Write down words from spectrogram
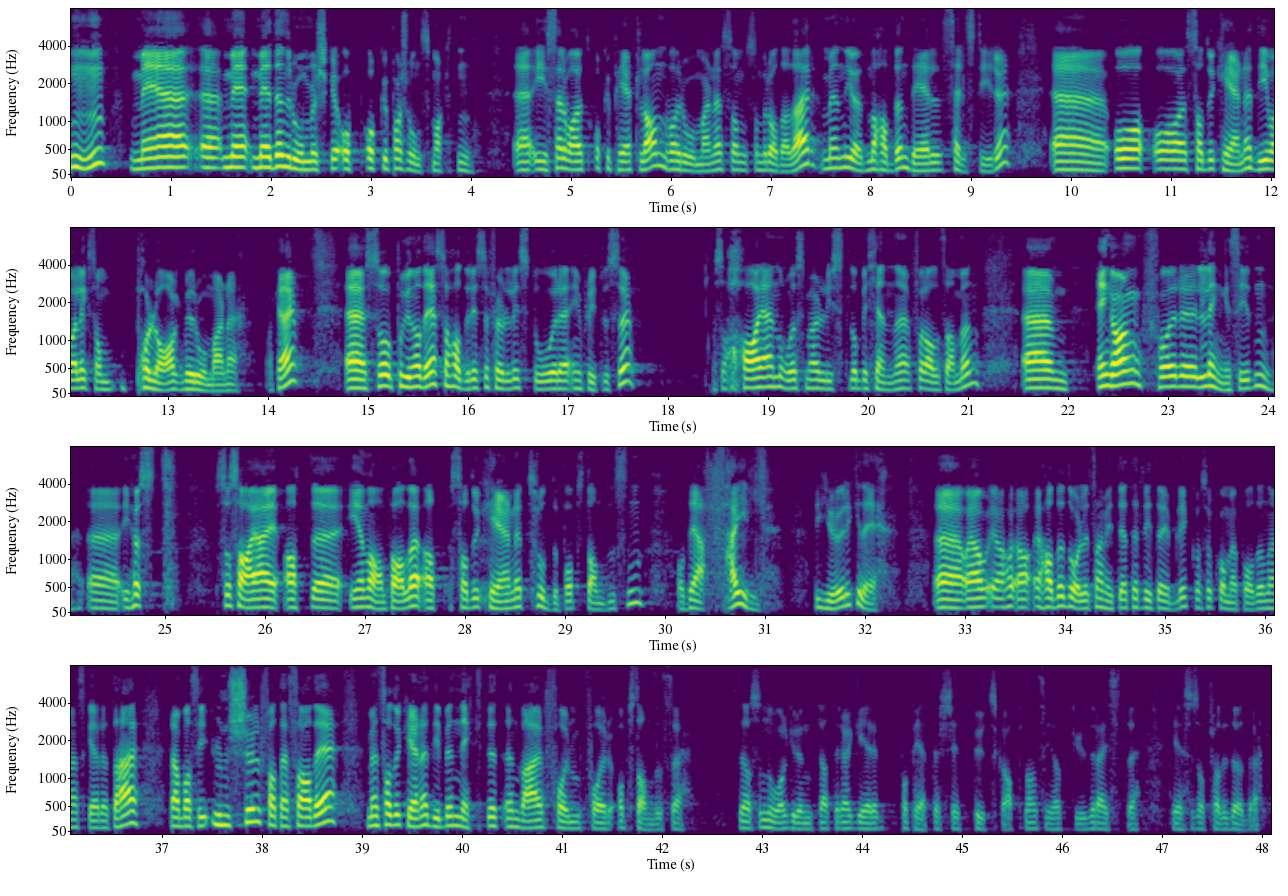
mm, med, med, med, den romerske okkupasjonsmakten. Eh, Israel var et okkupert land, det var romerne som, som råda der. Men jødene hadde en del selvstyre. Eh, og, og sadukerene var liksom på lag med romerne. Okay? Eh, så Pga. det så hadde de selvfølgelig stor eh, innflytelse. Og så har jeg noe som jeg har lyst til å bekjenne for alle sammen. Eh, en gang for lenge siden, eh, i høst, så sa jeg at, i en annen tale at sadukerene trodde på oppstandelsen. Og det er feil. De gjør ikke det. Uh, og jeg, jeg, jeg, hadde dårlig samvittighet et lite øyeblikk, og så kom jeg på det. når jeg skrev dette her. Så jeg må bare si unnskyld for at jeg sa det, men sadukerene de benektet enhver form for oppstandelse. Så Det er også noe av grunnen til at de reagerer på Peters sitt budskap når han sier at Gud reiste Jesus opp fra de døde.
